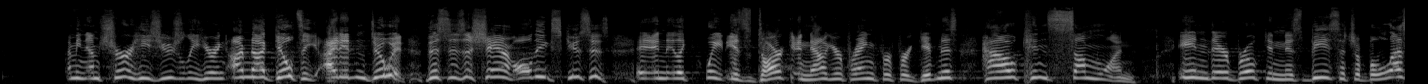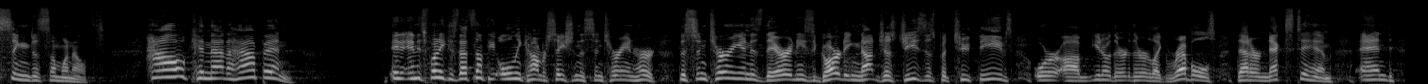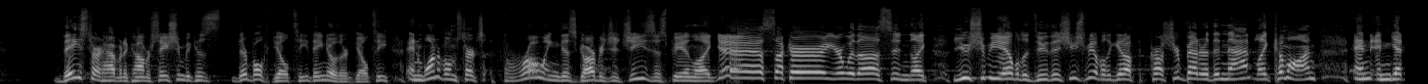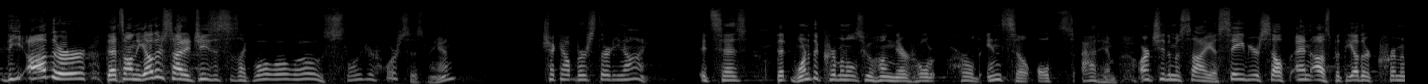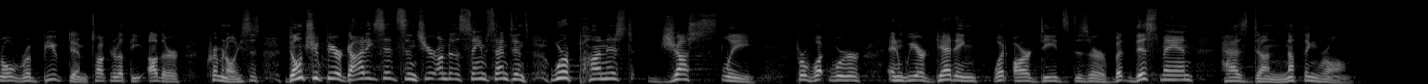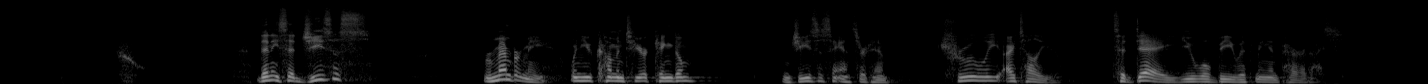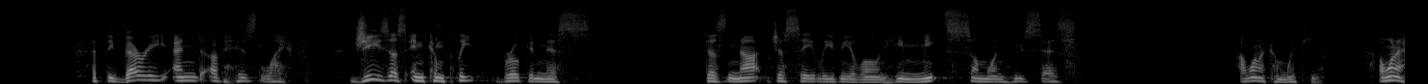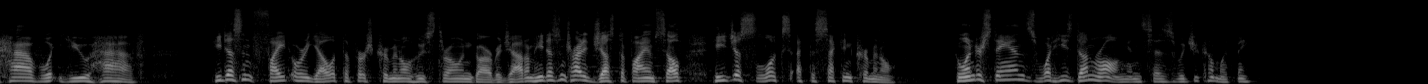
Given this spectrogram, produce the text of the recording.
I mean, I'm sure he's usually hearing, I'm not guilty. I didn't do it. This is a sham. All the excuses. And, and, like, wait, it's dark and now you're praying for forgiveness? How can someone in their brokenness be such a blessing to someone else? How can that happen? And, and, it's funny because that's not the only conversation the centurion heard. The centurion is there and he's guarding not just Jesus, but two thieves or, um, you know, they're, they're like rebels that are next to him. And they start having a conversation because they're both guilty. They know they're guilty. And one of them starts throwing this garbage at Jesus, being like, Yeah, sucker, you're with us. And like, you should be able to do this. You should be able to get off the cross. You're better than that. Like, come on. And, and yet the other that's on the other side of Jesus is like, Whoa, whoa, whoa, slow your horses, man. Check out verse 39. It says that one of the criminals who hung there hurled insults at him. Aren't you the Messiah? Save yourself and us. But the other criminal rebuked him, talking about the other criminal. He says, Don't you fear God? He said, Since you're under the same sentence, we're punished justly. for what we're, and we are getting what our deeds deserve. But this man has done nothing wrong. Then he said, Jesus, remember me when you come into your kingdom. And Jesus answered him, Truly I tell you, today you will be with me in paradise. At the very end of his life, Jesus, in complete brokenness, does not just say, Leave me alone. He meets someone who says, I want to come with you. I want to have what you have. He doesn't fight or yell at the first criminal who's throwing garbage at him. He doesn't try to justify himself. He just looks at the second criminal who understands what he's done wrong and says, Would you come with me?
